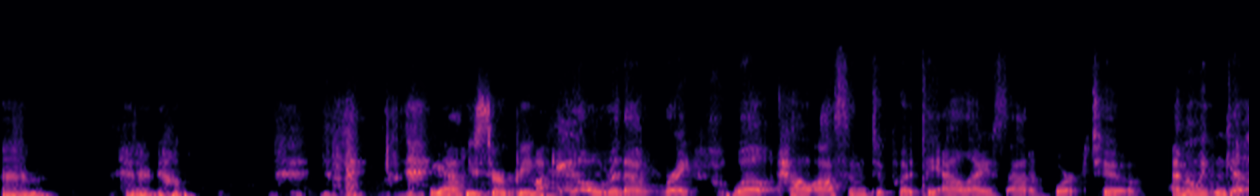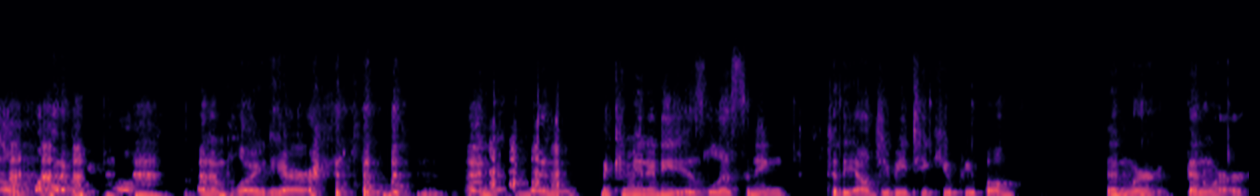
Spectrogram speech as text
um, i don't know. Yeah. Usurping. Talking over them right. Well how awesome to put the allies out of work too. I mean we can get a lot of people unemployed here. And when the community is listening to the lgbtq people then mm-hmm. we're then we're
